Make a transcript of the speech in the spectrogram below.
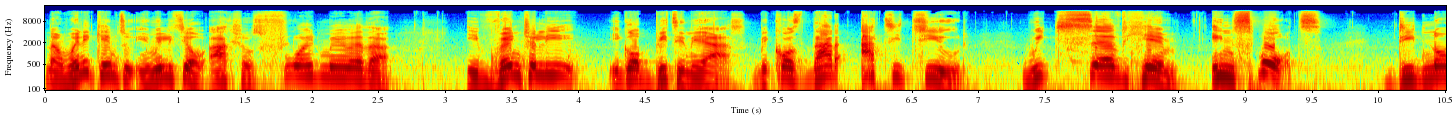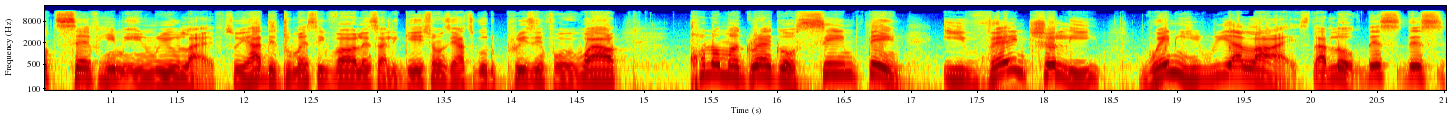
Now, when it came to humility of actions, Floyd Mayweather eventually he got beat in the ass because that attitude which served him in sports did not serve him in real life. So he had the domestic violence allegations, he had to go to prison for a while. Conor McGregor, same thing. Eventually, when he realized that look, this this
